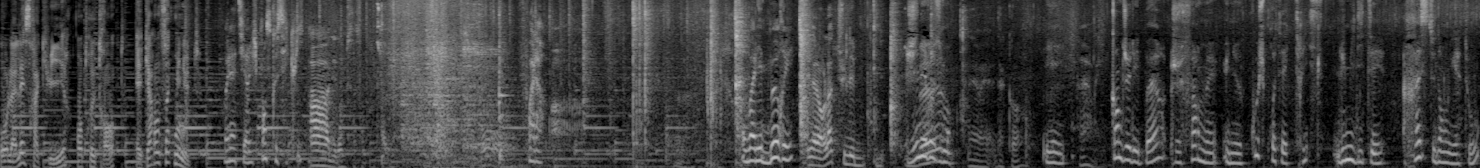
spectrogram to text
on la laissera cuire entre 30 et 45 minutes. Voilà Thierry, je pense que c'est cuit. Ah, dis donc, ça sent très bien. Voilà. On va les beurrer. Et alors là, tu les... Généreusement. Eh ouais, d'accord. Et Ah oui. quand je les beurre, je forme une couche protectrice. L'humidité reste dans le gâteau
